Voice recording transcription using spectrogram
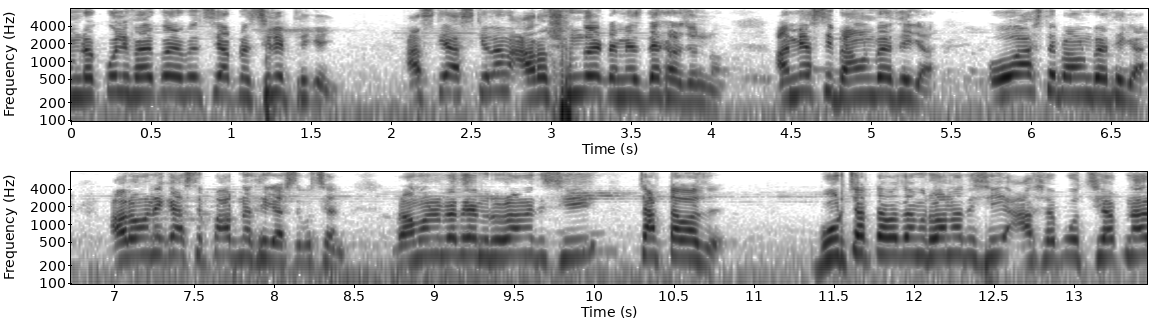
আমরা কোয়ালিফাই করে ফেলছি আপনার সিলেট থেকেই। আজকে আসছিলাম আরও সুন্দর একটা ম্যাচ দেখার জন্য। আমি আসছি ব্রাহ্মণবাড়ি থেকে। ও আসছে ব্রাহ্মণবাড়ি থেকে। আরও অনেকে আসছে পাবনা থেকে আসছে, বুঝছেন? ব্রাহ্মণবাড়ি থেকে আমি রওনা দিছি চারটা বাজে। ভোর চারটা বাজে আমি রওনা দিছি, আসা পড়ছি আপনার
